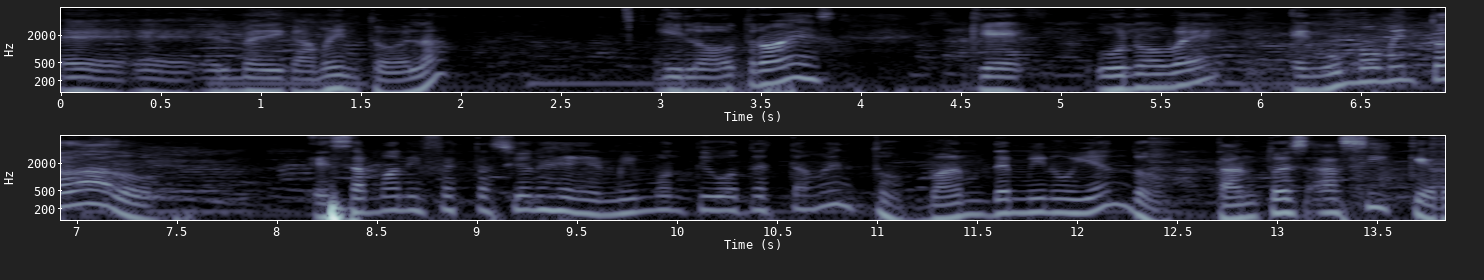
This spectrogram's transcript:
eh, eh, el medicamento, ¿verdad? Y lo otro es que uno ve en un momento dado esas manifestaciones en el mismo Antiguo Testamento van disminuyendo. Tanto es así que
